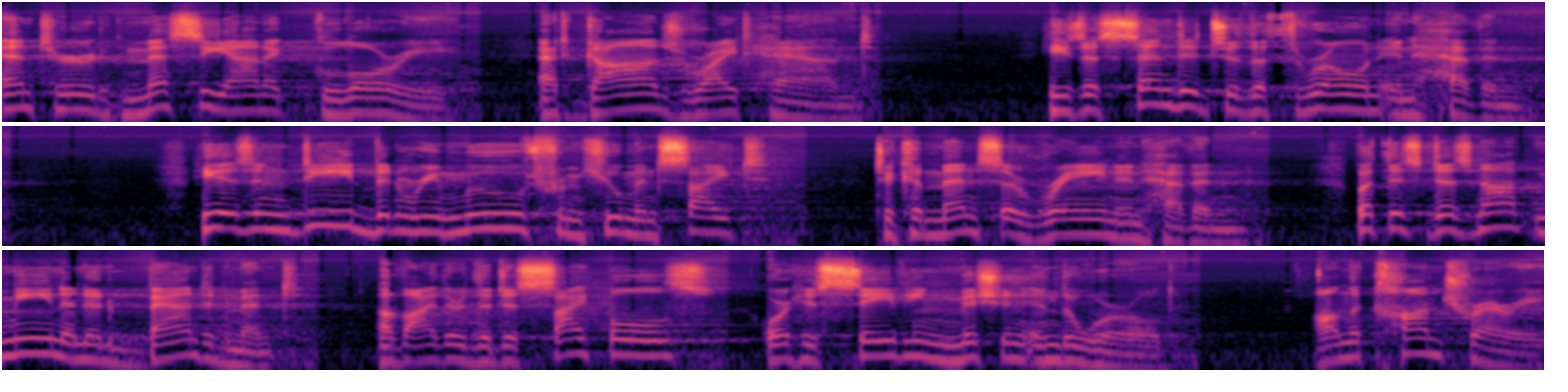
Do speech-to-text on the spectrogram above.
entered messianic glory at God's right hand. He's ascended to the throne in heaven. He has indeed been removed from human sight to commence a reign in heaven. But this does not mean an abandonment of either the disciples or his saving mission in the world. On the contrary,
